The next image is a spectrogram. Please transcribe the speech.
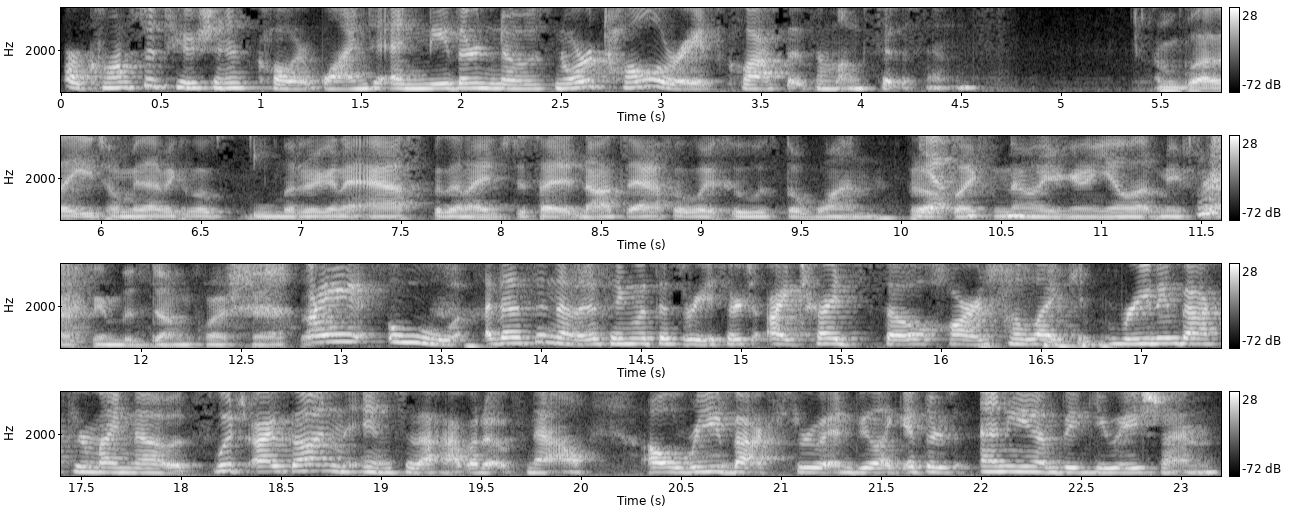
Our Constitution is colorblind and neither knows nor tolerates classes among citizens. I'm glad that you told me that because I was literally gonna ask, but then I decided not to ask. I was like, "Who was the one?" But I was like, "No, you're gonna yell at me for asking the dumb question." But I ooh, that's another thing with this research. I tried so hard to like reading back through my notes, which I've gotten into the habit of now. I'll read back through it and be like, if there's any ambiguation,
